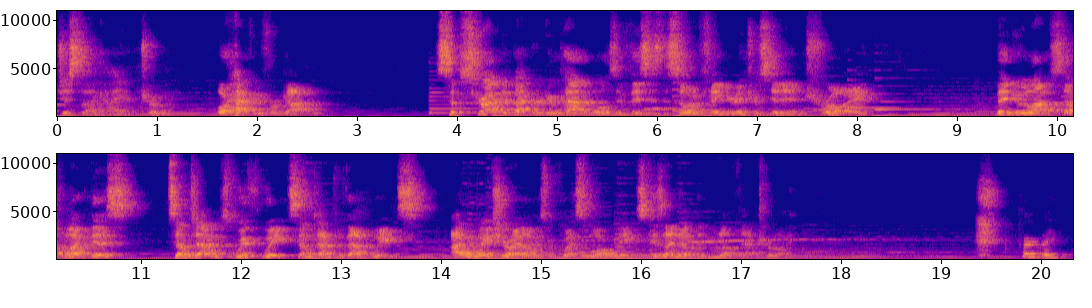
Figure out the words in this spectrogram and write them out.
Just like I am, Troy. Or have you forgotten? Subscribe to Backward Compatibles if this is the sort of thing you're interested in, Troy. They do a lot of stuff like this, sometimes with wigs, sometimes without wigs. I will make sure I always request more wigs, because I know that you love that, Troy. Perfect.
